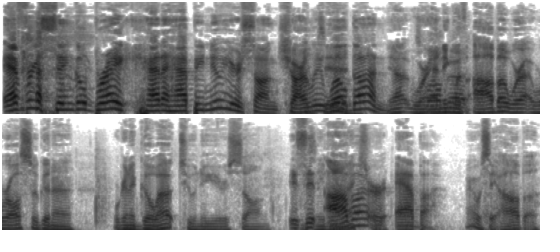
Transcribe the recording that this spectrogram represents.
Every single break had a Happy New Year song, Charlie. Well done. Yeah, we're Well ending done. with ABBA. We're we're also gonna we're gonna go out to a New Year's song. Is it ABBA or. ABBA? I always say ABBA.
